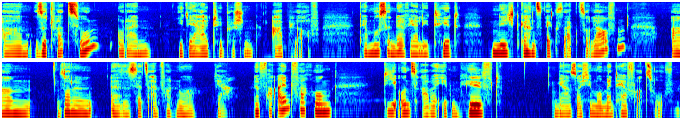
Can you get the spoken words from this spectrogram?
ähm, Situation oder einen idealtypischen Ablauf. Der muss in der Realität nicht ganz exakt so laufen, ähm, sondern es ist jetzt einfach nur ja eine Vereinfachung, die uns aber eben hilft, ja solche Momente hervorzurufen.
